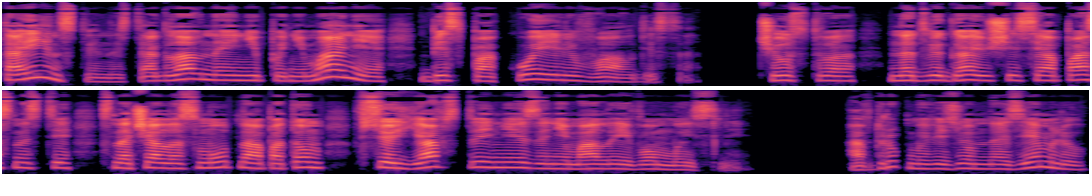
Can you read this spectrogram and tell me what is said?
таинственность, а главное непонимание беспокоили Валдиса. Чувство надвигающейся опасности сначала смутно, а потом все явственнее занимало его мысли. А вдруг мы везем на землю?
